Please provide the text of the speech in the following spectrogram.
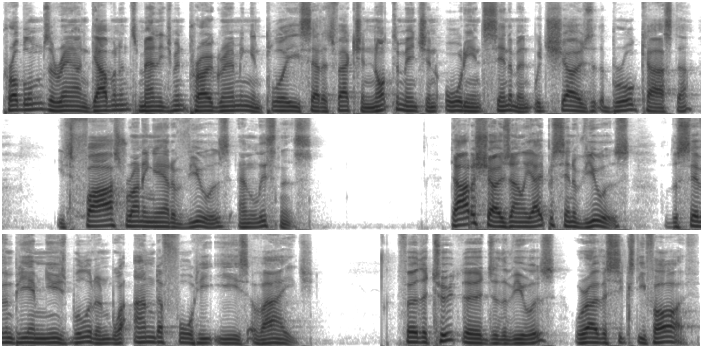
Problems around governance, management, programming, employee satisfaction, not to mention audience sentiment, which shows that the broadcaster is fast running out of viewers and listeners. Data shows only 8% of viewers of the 7pm news bulletin were under 40 years of age. Further, two thirds of the viewers were over 65.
